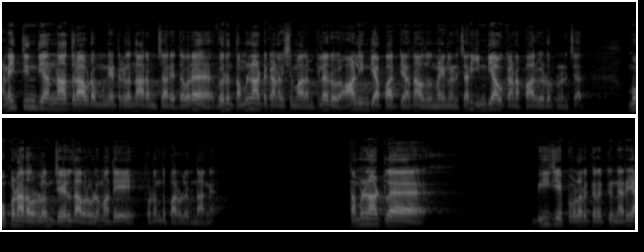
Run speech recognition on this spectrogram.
அனைத்து இந்திய அண்ணா திராவிட முன்னேற்றங்கள் தான் ஆரம்பிச்சாரே தவிர வெறும் தமிழ்நாட்டுக்கான விஷயம் ஆரம்பிக்கல. ஒரு ஆல் இந்தியா பார்ட்டியாக தான் அது மைண்டில் நினைச்சார். இந்தியாவுக்கான பார்வையோடு நினைச்சார். மூப்பனார் அவர்களும் ஜெயலலிதா அவர்களும் அதே தொடர்ந்து பார்வையில் இருந்தாங்க. தமிழ்நாட்டில் பிஜேபி வளர்க்கறதுக்கு நிறைய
